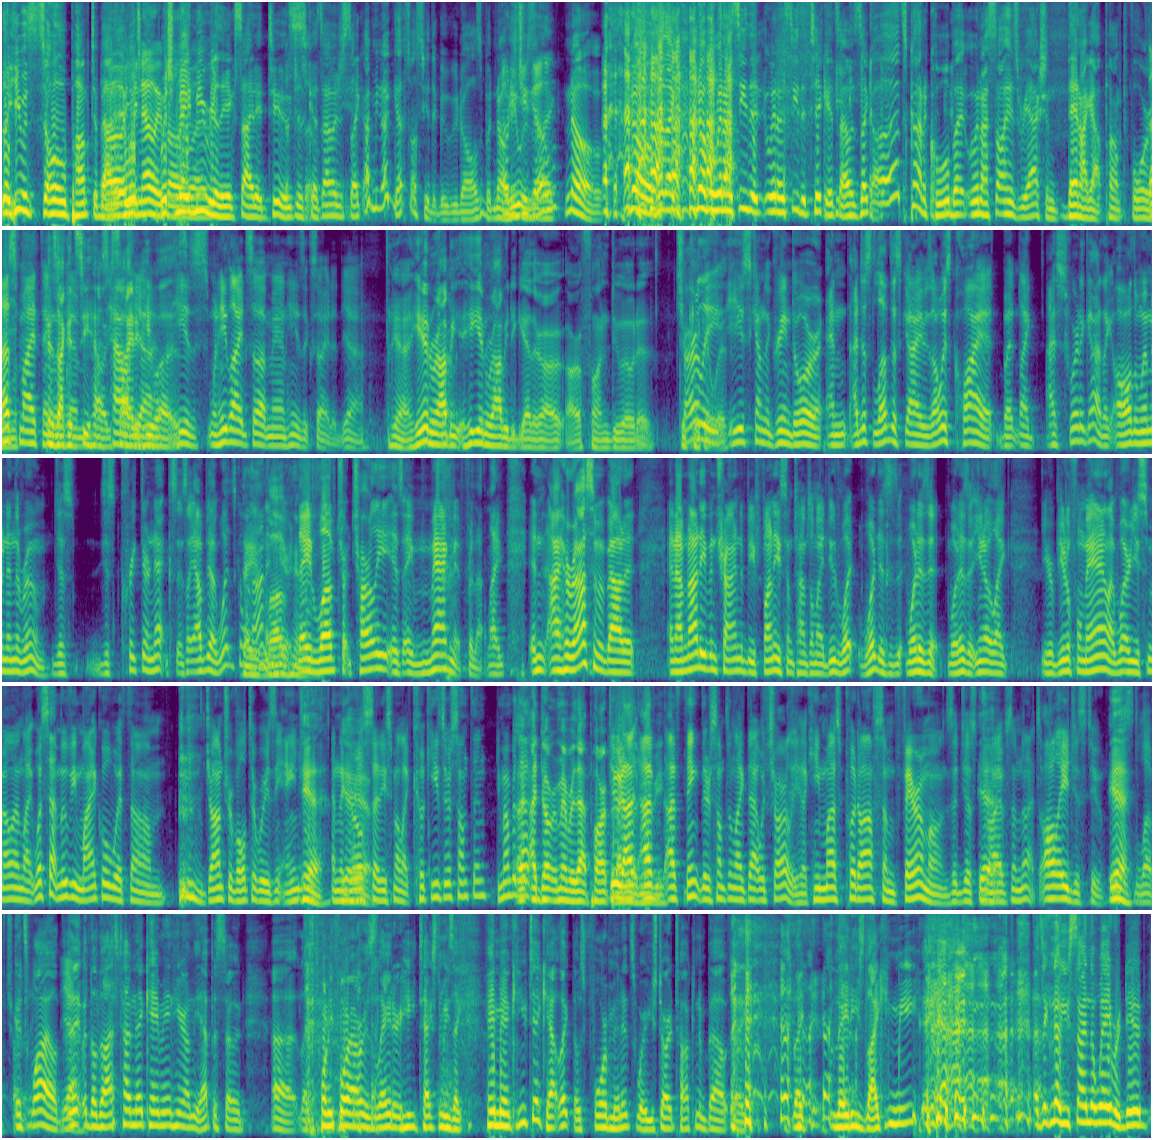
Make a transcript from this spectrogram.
like he was so pumped about Oh, it, you which, know which made me really excited too, just so because I was just like, I mean, I guess I'll see the Goo Goo Dolls, but no, Oh, he did you was go? like, no, no, but like, no, but when I see the when I see the tickets, I was like, oh, that's kind of cool. But when I saw his reaction, then I got pumped for him. That's my thing because I could see how excited he yeah, was. He is when he lights up, man. He's excited. Yeah. yeah, he and Robbie, he and Robbie together are, are a fun duo to, to kick it Charlie, he used to come to the Green Door, and I just love this guy. He was always quiet, but like I swear to God, like all the women in the room just just creak their necks. It's like I'll be like, "What's going They on in here?" him. They love Char- Charlie. Is a magnet for that. Like, and I harass him about it, and I'm not even trying to be funny. Sometimes I'm like, "Dude, what what is it? What is it? What is it?" You know, like. You're a beautiful man. Like, what are you smelling like? What's that movie, Michael, with um, John Travolta, where he's the angel? Yeah, And the yeah, girl yeah. said he smelled like cookies or something. Do you remember that? I, I don't remember that part, Dude, but I, I, I. Think there's something like that with Charlie. Like he must put off some pheromones that just Yeah. drives them nuts. All ages too. I yeah, just love Charlie. It's wild. Yeah. They- the last time they came in here on the episode, uh, like 24 hours later, he texted me. He's like, "Hey man, can you take out like those four minutes where you start talking about like like ladies liking me?" I was like, "No, you signed the waiver, dude."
